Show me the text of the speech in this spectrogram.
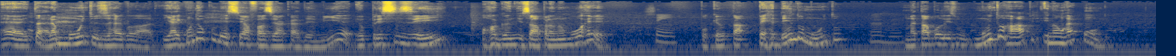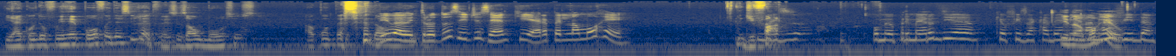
É, então, era muito desregulado. E aí, quando eu comecei a fazer academia, eu precisei organizar para não morrer. Sim. Porque eu tá perdendo muito Uhum. Metabolismo muito rápido e não repondo. E aí quando eu fui repor foi desse jeito, uhum. foi esses almoços acontecendo. Viu? Eu introduzi dizendo que era para ele não morrer. De fato. Mas o meu primeiro dia que eu fiz academia na morreu. minha vida,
